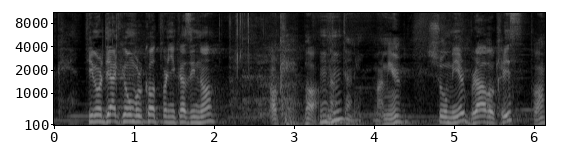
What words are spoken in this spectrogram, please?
Okay. Ti më rdial ke unë vërkot për një kazino? Okej, okay, po, mm -hmm. në tani. Ma mirë? Shumë mirë, bravo, Kris. Okay. Po.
